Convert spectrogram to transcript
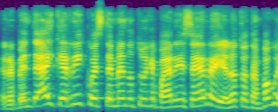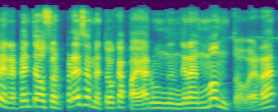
De repente, ay, qué rico, este mes no tuve que pagar ISR y el otro tampoco, y de repente, oh sorpresa, me toca pagar un gran monto, ¿verdad?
